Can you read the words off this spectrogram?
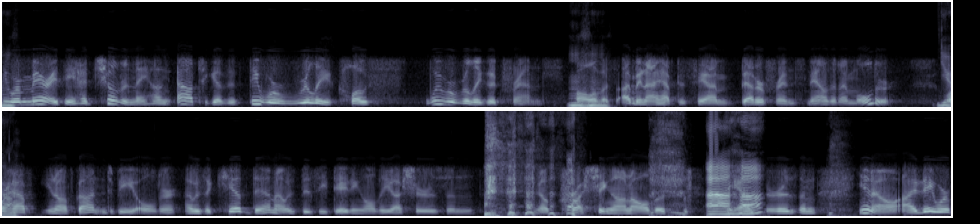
They were married, they had children, they hung out together. They were really a close. We were really good friends, all of us. I mean, I have to say I'm better friends now that I'm older. Yeah. Or have, you know, I've gotten to be older. I was a kid then. I was busy dating all the ushers and, you know, crushing on all the Uh-huh. dancers. And, you know, I, they were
